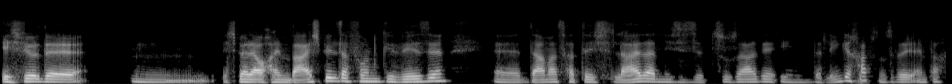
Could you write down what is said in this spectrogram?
Ich würde, hm, ich wäre auch ein Beispiel davon gewesen. Äh, damals hatte ich leider nicht diese Zusage in Berlin gehabt, sonst wäre ich einfach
